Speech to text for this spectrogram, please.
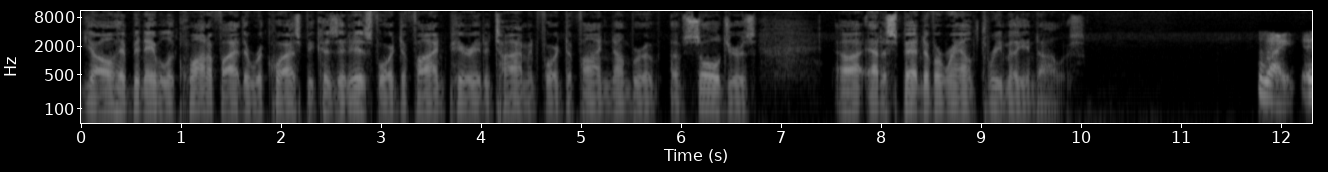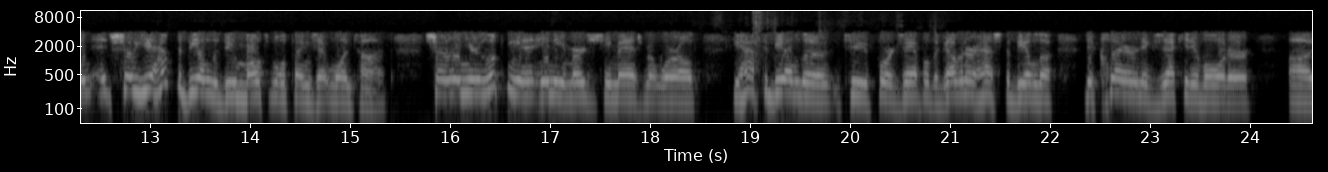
y'all have been able to quantify the request because it is for a defined period of time and for a defined number of, of soldiers uh, at a spend of around $3 million. Right. And, and, so you have to be able to do multiple things at one time. So when you're looking at in the emergency management world, you have to be able to, to for example, the governor has to be able to declare an executive order uh,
